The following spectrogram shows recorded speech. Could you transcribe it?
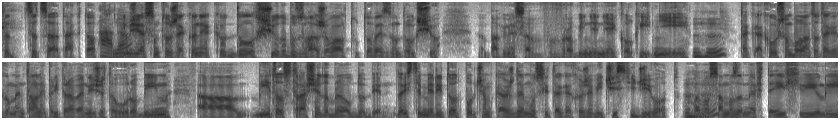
co, co, takto? Áno. Tým, že ja som to už ako nejakú dlhšiu dobu zvažoval túto vec, no dlhšiu, bavíme sa v rovine niekoľkých dní, mm-hmm. tak ako už som bol na to tak ako mentálne pripravený, že to urobím, robím a je to strašne dobré obdobie. Do istej miery to odporúčam každému si tak akože vyčistiť život, uh-huh. lebo samozrejme v tej chvíli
